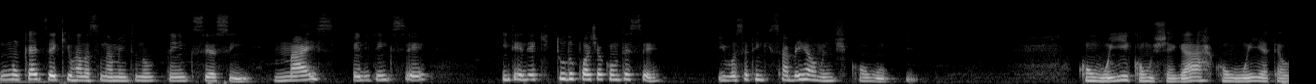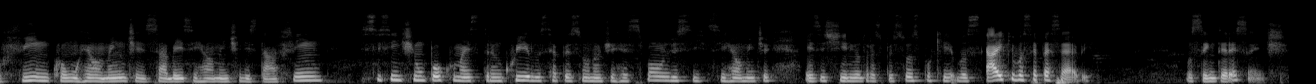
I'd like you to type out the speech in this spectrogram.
não quer dizer que o relacionamento não tem que ser assim. Mas ele tem que ser. Entender que tudo pode acontecer. E você tem que saber realmente como ir. Como ir, como chegar, como ir até o fim, como realmente saber se realmente ele está afim se sentir um pouco mais tranquilo se a pessoa não te responde, se, se realmente existirem outras pessoas, porque você, aí que você percebe. Você é interessante.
